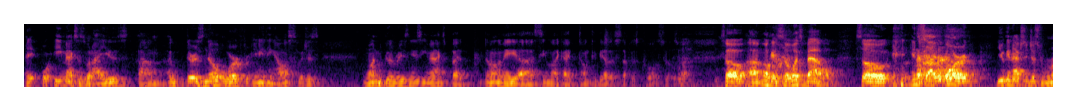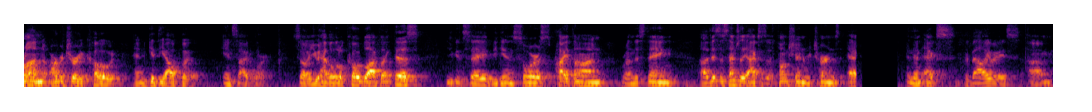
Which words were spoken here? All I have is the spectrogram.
Emacs is what I use. Um, I, there is no org for anything else, which is one good reason to use Emacs, but don't let me uh, seem like I don't think the other stuff is cool as well. So, um, okay, so what's Babel? So inside org, you can actually just run arbitrary code and get the output inside org. So you have a little code block like this. You can say begin source Python, run this thing. Uh, this essentially acts as a function, returns x, and then x evaluates. Um,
